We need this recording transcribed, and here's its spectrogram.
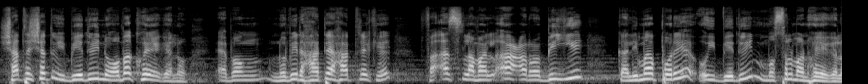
সাথে সাথে ওই বেদুইন অবাক হয়ে গেল এবং নবীর হাতে হাত রেখে ফাসলাম আল আরবি কালিমা পরে ওই বেদুইন মুসলমান হয়ে গেল।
